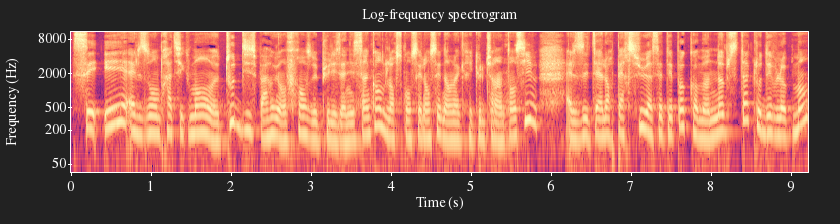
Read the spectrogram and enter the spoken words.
Ces haies, elles ont pratiquement euh, toutes disparu en France depuis les années 50 lorsqu'on s'est lancé dans l'agriculture intensive. Elles étaient alors perçues à cette époque comme un obstacle au développement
